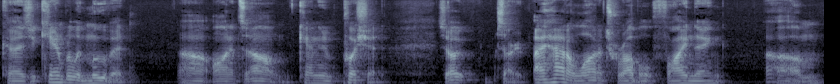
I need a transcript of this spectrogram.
because you can't really move it uh, on its own. Can't even push it. So sorry, I had a lot of trouble finding um,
